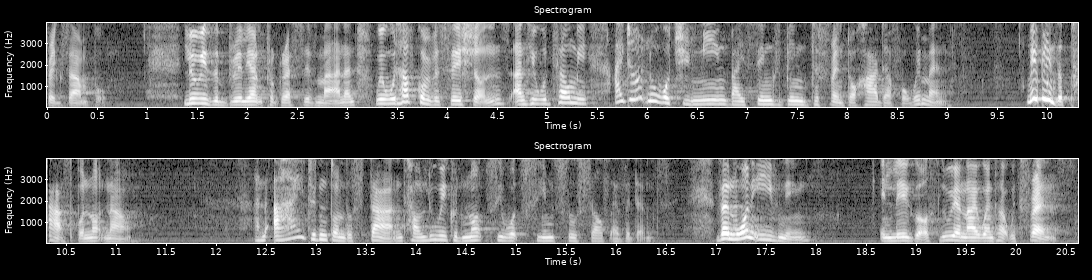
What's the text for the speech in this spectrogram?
for example. Louis is a brilliant progressive man, and we would have conversations, and he would tell me, I don't know what you mean by things being different or harder for women. Maybe in the past, but not now. And I didn't understand how Louis could not see what seemed so self evident. Then one evening, in Lagos, Louis and I went out with friends.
